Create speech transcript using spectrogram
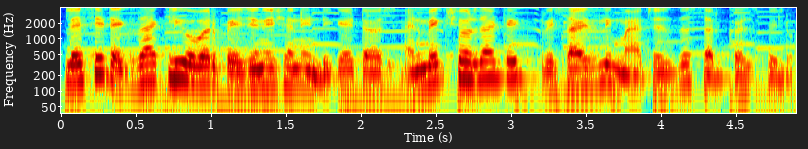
Place it exactly over pagination indicators and make sure that it precisely matches the circles below.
